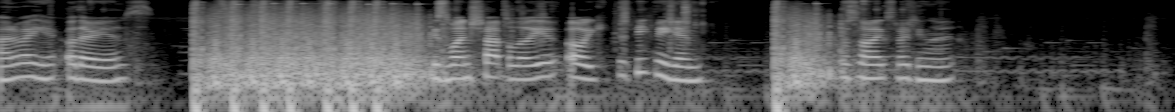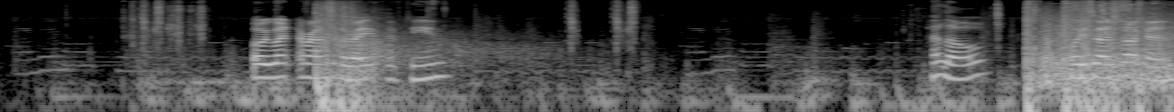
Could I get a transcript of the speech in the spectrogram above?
How do I hear? Oh, there he is. He's one shot below you. Oh, he just peeked me again. Was not expecting that. Oh, he went around to the right, 15. Hello. Oh, he's got a shotgun.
